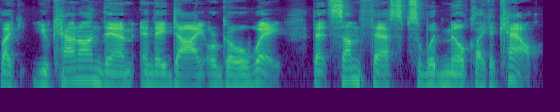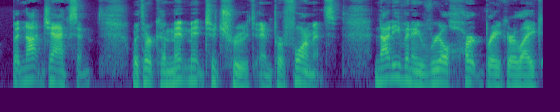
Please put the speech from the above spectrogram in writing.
like you count on them and they die or go away that some thesps would milk like a cow but not Jackson, with her commitment to truth and performance. Not even a real heartbreaker like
